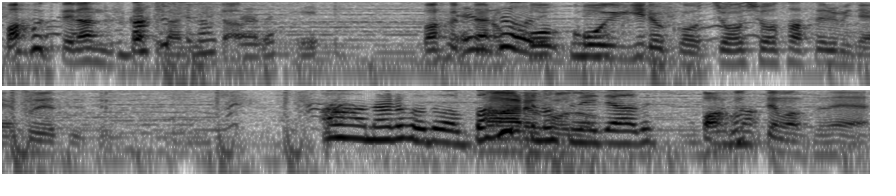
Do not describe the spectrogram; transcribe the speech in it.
バフって何ですか？って何ですか？私バフってあの、ね。攻撃力を上昇させるみたいなそういうやつですよ。ああなるほど。バフってますねじゃあ私。バフってますね。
